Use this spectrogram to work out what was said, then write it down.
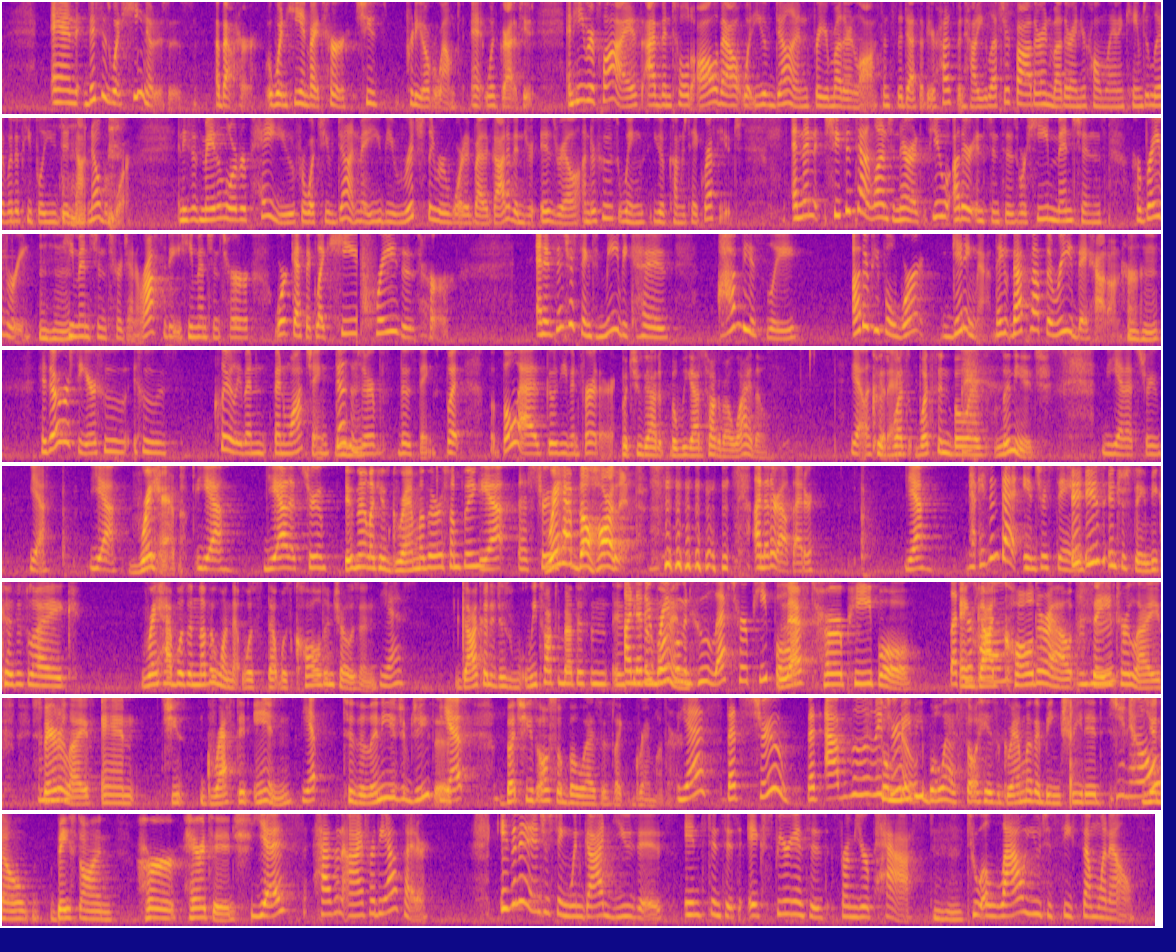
And this is what he notices about her. When he invites her, she's pretty overwhelmed eh, with gratitude. And he replies, I've been told all about what you have done for your mother in law since the death of your husband, how you left your father and mother and your homeland and came to live with a people you did not know before. And he says, May the Lord repay you for what you've done. May you be richly rewarded by the God of Israel, under whose wings you have come to take refuge. And then she sits down at lunch, and there are a few other instances where he mentions her bravery. Mm-hmm. He mentions her generosity. He mentions her work ethic. Like he praises her. And it's interesting to me because obviously other people weren't getting that. They, that's not the read they had on her. Mm-hmm. His overseer, who who's clearly been been watching, does mm-hmm. observe those things. But but Boaz goes even further. But you got to But we got to talk about why though, Yeah, let's go because what's what's in Boaz's lineage? Yeah, that's true. Yeah, yeah, Rahab. yeah, yeah. That's true. Isn't that like his grandmother or something? Yeah, that's true. Rahab the harlot. Another outsider. Yeah. Now, isn't that interesting? It is interesting because it's like Rahab was another one that was that was called and chosen. yes. God could have just. We talked about this in, in Another brave one. woman who left her people. left her people, Left and her God home. Mm-hmm. called her out, saved her life, spared her life, and she's grafted in Yep. to the lineage of Jesus. Yep. But she's also Boaz's like grandmother. Yes, that's true. That's absolutely So true. maybe Boaz saw his grandmother being treated, You know? you know, based on her heritage. yes, has an eye for the outsider. Isn't it interesting when God uses instances, experiences from your past Mm-hmm. to allow you to see someone else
